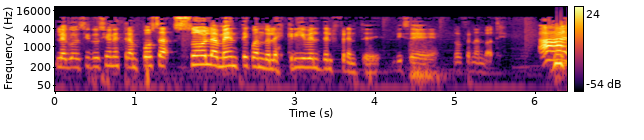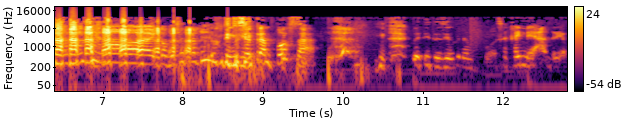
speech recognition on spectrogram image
La constitución es tramposa solamente cuando la escribe el del frente, dice don Fernando Atre. Ah, tram- Constitución tramposa. Constitución tramposa. Jaime Andrea.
